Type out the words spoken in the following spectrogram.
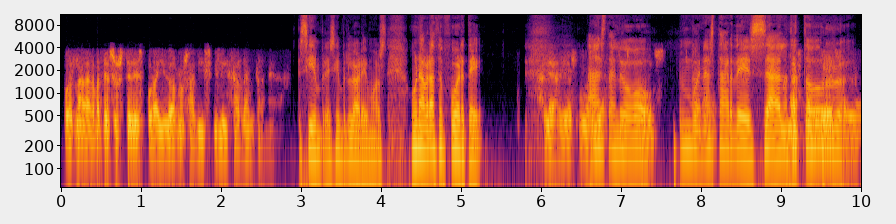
Pues nada, gracias a ustedes por ayudarnos a visibilizar la enfermedad. Siempre, siempre lo haremos. Un abrazo fuerte. Hasta luego. Buenas tardes al doctor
